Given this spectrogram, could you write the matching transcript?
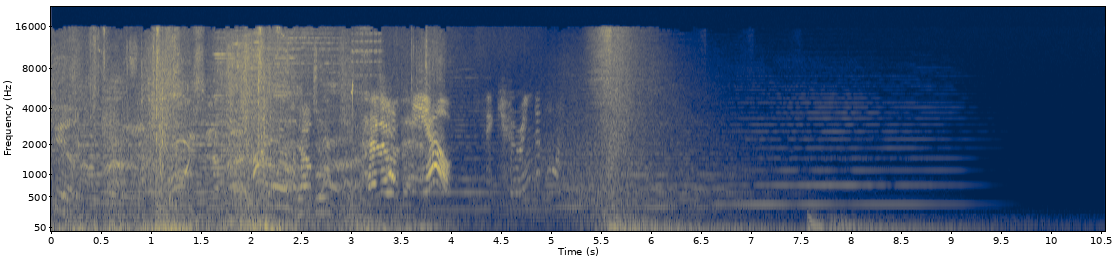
Kill. Double. Hello there. Me out. Securing the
